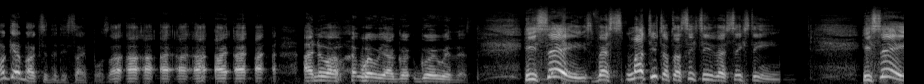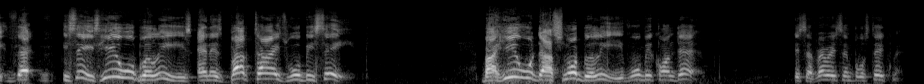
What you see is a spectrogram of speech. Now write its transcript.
I'll get back to the disciples. I, I, I, I, I, I, know where we are going with this. He says, verse, Matthew chapter 16, verse 16, he says that he says, He who believes and is baptized will be saved. But he who does not believe will be condemned. It's a very simple statement.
